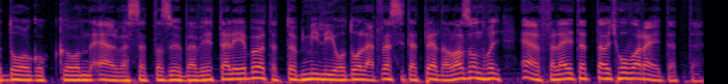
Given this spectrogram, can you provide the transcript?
dolgokon elveszett az ő bevételéből, tehát több millió dollárt veszített például azon, hogy elfelejtette, hogy hova rejtette,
